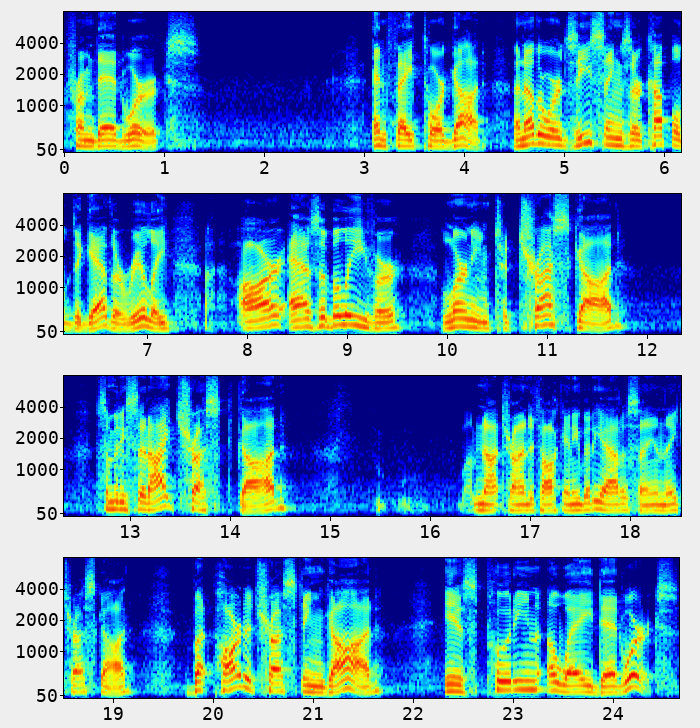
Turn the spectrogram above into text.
from dead works and faith toward God. In other words, these things are coupled together, really, are as a believer learning to trust God. Somebody said, I trust God. I'm not trying to talk anybody out of saying they trust God, but part of trusting God is putting away dead works.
